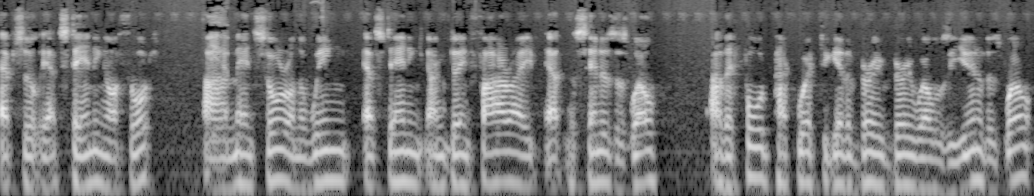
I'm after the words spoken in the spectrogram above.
absolutely outstanding, I thought. Uh. Mansour on the wing, outstanding. Young Dean Whare out in the centres as well. Uh, their forward pack worked together very, very well as a unit as well.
